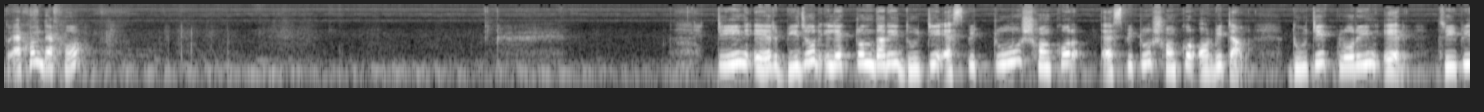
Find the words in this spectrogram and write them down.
তো এখন দেখো টিন এর বিজোড় ইলেকট্রনধারী দুইটি এসপি টু শঙ্কর এসপি টু শঙ্কর অরবিটাল দুইটি ক্লোরিন এর থ্রি পি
